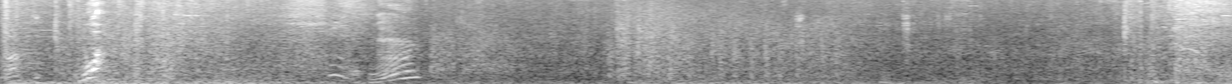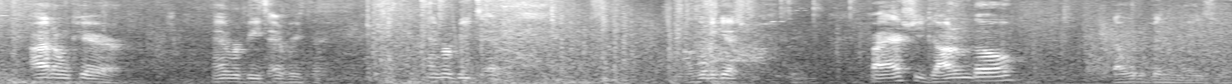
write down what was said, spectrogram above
Fuck. What? Shit, man. I don't care. Hammer beats everything. Hammer beats everything. I'm gonna get. you. If I actually got him though, that would have been amazing.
